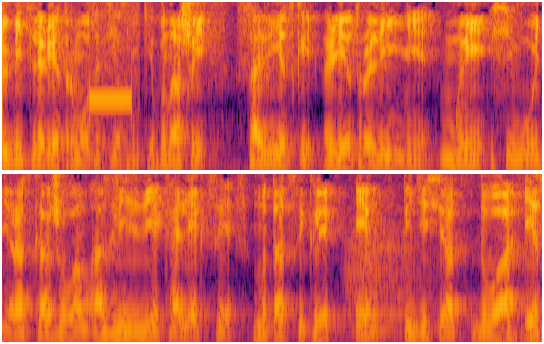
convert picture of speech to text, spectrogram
любители ретро-мототехники, в нашей советской ретро-линии мы сегодня расскажем вам о звезде коллекции мотоцикле М52С.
